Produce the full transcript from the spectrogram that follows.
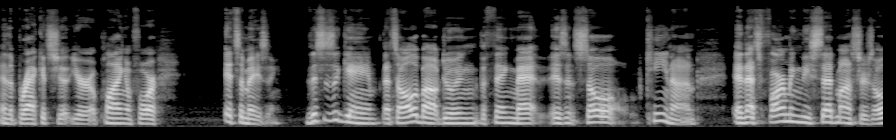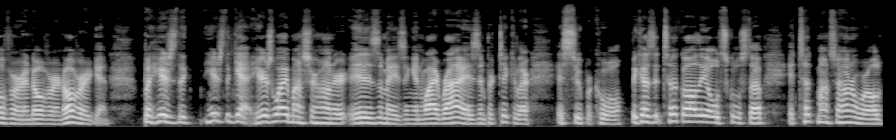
and the brackets you're applying them for. It's amazing. This is a game that's all about doing the thing Matt isn't so keen on, and that's farming these said monsters over and over and over again. But here's the here's the get. Here's why Monster Hunter is amazing and why Rise in particular is super cool because it took all the old school stuff. It took Monster Hunter World.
